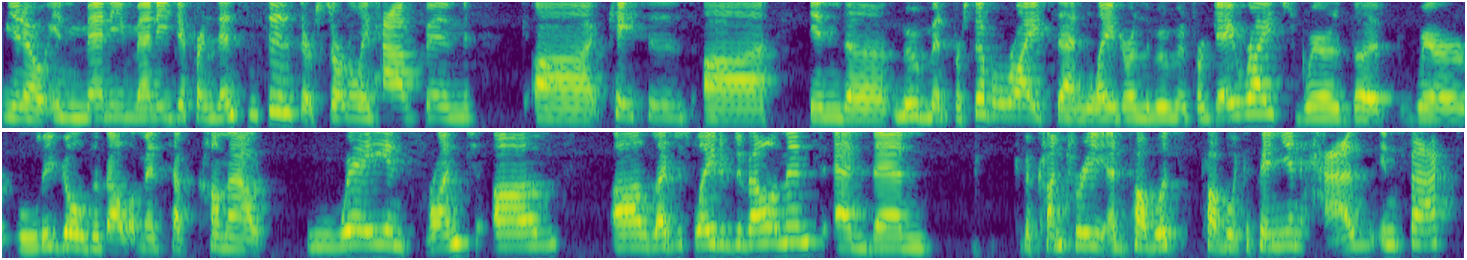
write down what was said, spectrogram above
You know, in many many different instances, there certainly have been uh, cases uh, in the movement for civil rights and later in the movement for gay rights where the where legal developments have come out way in front of uh, legislative developments, and then the country and public public opinion has in fact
